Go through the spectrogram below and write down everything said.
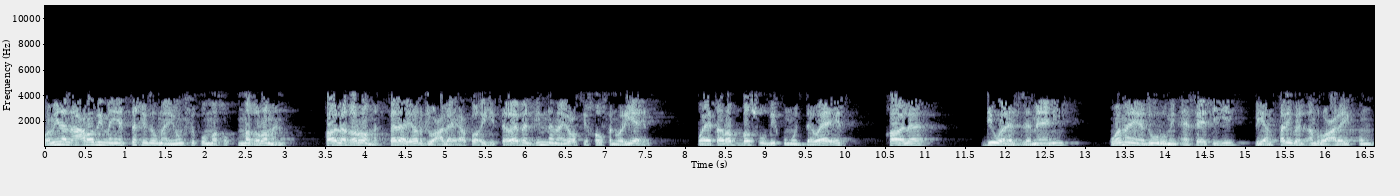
ومن الأعراب من يتخذ ما ينفق مغرما. قال غرامة فلا يرجو على إعطائه ثوابا إنما يعطي خوفا ورياء. ويتربص بكم الدوائر. قال دول الزمان وما يدور من آفاته لينقلب الأمر عليكم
